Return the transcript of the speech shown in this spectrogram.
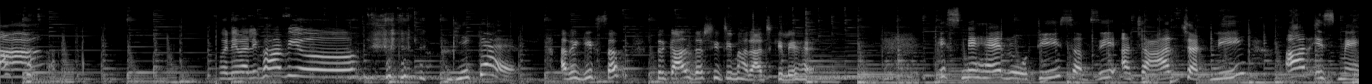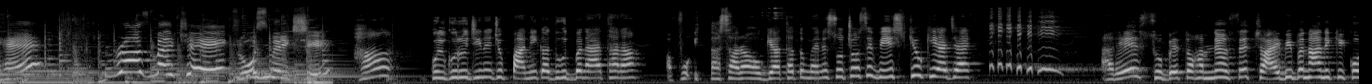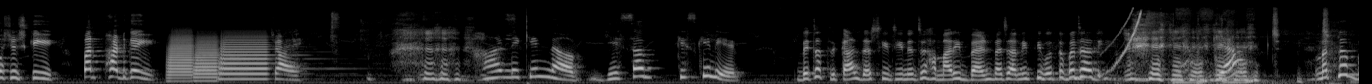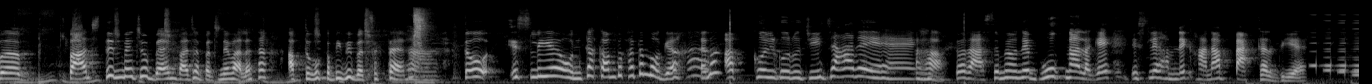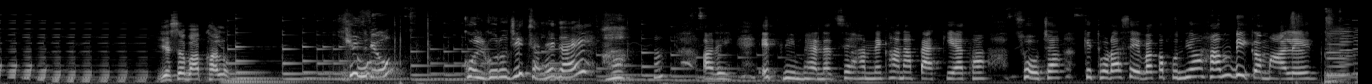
होने वाली भाभियों। ये क्या है? अरे ये सब त्रिकालदर्शी जी महाराज के लिए है। इसमें है रोटी सब्ज़ी अचार चटनी और इसमें है rose milk shake. Rose milk shake? हाँ कुलगुरु जी ने जो पानी का दूध बनाया था ना अब वो इतना सारा हो गया था तो मैंने सोचा उसे वेस्ट क्यों किया जाए? अरे सुबह तो हमने उससे चाय भी बनाने की कोशिश की पर फट गई। चाय। हाँ लेकिन ये सब किसके लिए? बेटा त्रिकालदर्शी जी ने जो हमारी बैंड बजानी थी वो तो बजा दी। क्या? मतलब पाँच दिन में जो बैंड बाजा बजने वाला था अब तो वो कभी भी बज सकता है ना? हाँ। तो इसलिए उनका काम तो खत्म हो गया हाँ। है ना? अब कुल गुरु जी जा रहे हैं। हाँ। तो रास्ते में उन्हें भूख ना लगे इसलिए हमने खाना पैक कर दिया है। ये सब आप खा लो। क्यों? क्यों? कुल गुरु जी चले गए। हाँ? अरे इतनी मेहनत से हमने खाना पैक किया था। सोचा कि थोड़ा सेवा का पुण्य हम भी कमा ले।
